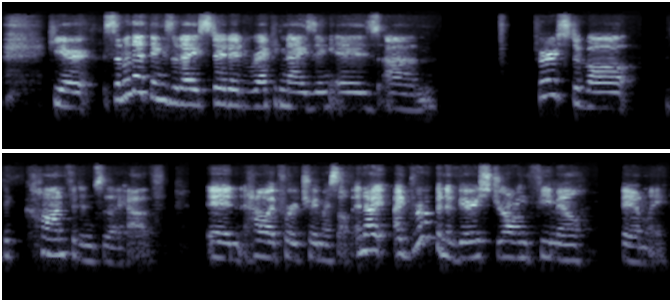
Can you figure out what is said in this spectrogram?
here. Some of the things that I started recognizing is, um, first of all, the confidence that I have in how I portray myself. And I, I grew up in a very strong female family.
